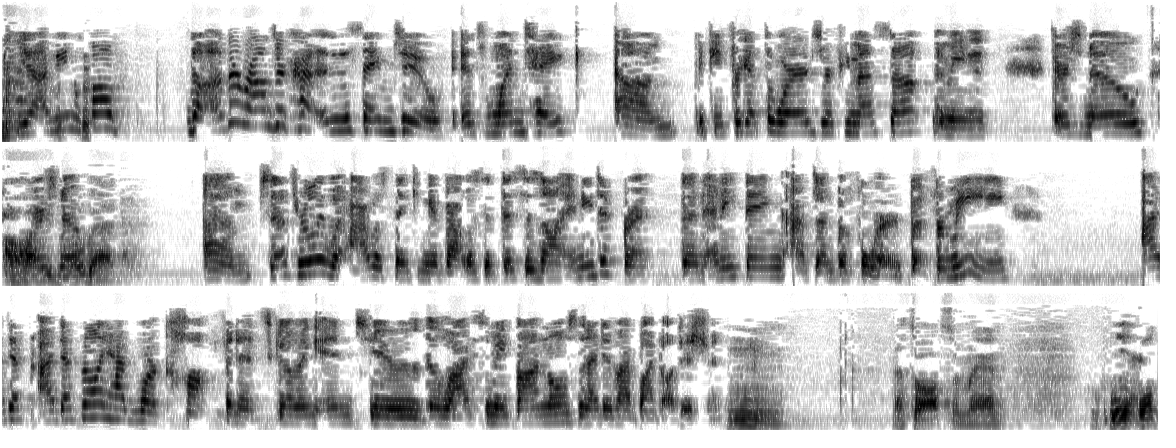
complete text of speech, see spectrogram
Yeah, I mean, well, the other rounds are kind of the same too. It's one take, um, if you forget the words or if you mess up, I mean, there's no, oh, there's no. that. Um, so that's really what I was thinking about was that this is not any different than anything I've done before. But for me, I, def- I definitely had more confidence going into the live semifinals than I did my blind audition. Mm. That's awesome, man. Yeah. Well,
